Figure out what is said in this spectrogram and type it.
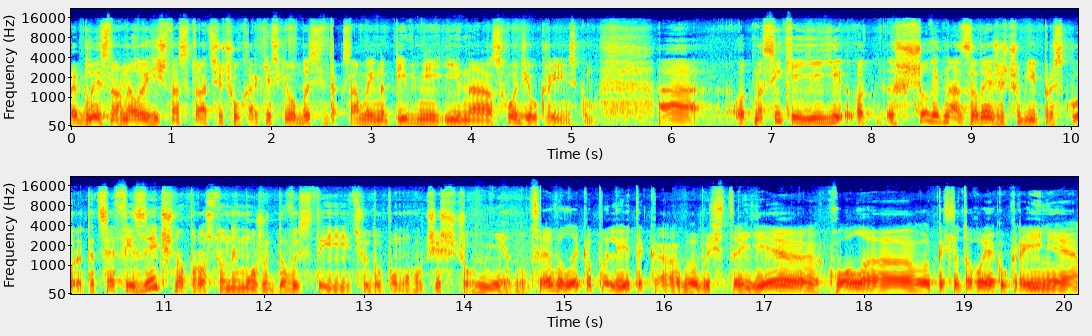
приблизно аналогічна ситуація, що в Харківській області, так само і на півдні, і на сході українському. От наскільки її, от що від нас залежить, щоб її прискорити? Це фізично просто не можуть довести їй цю допомогу, чи що? Ні, ну це велика політика. Вибачте, є кола після того, як Україні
